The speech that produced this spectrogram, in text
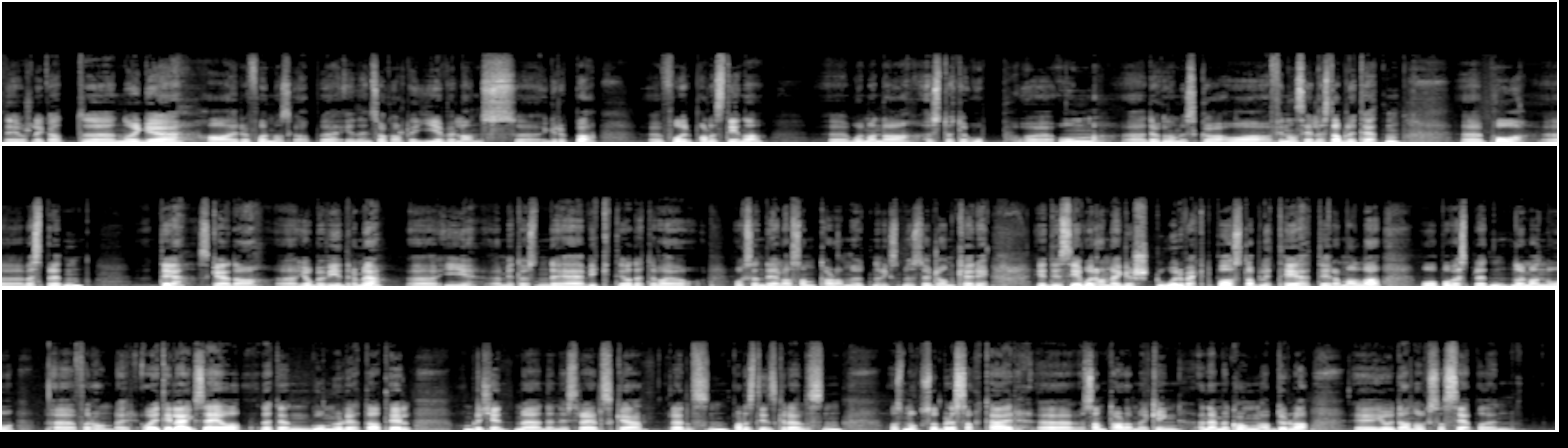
Det er jo slik at eh, Norge har formannskapet i den såkalte giverlandsgruppa eh, for Palestina, hvor man da støtter opp om det økonomiske og finansielle stabiliteten på Vestbredden. Det skal jeg da jobbe videre med i eh, Midtøsten. Det er viktig, og dette var jo også en del av samtalene med utenriksminister John Kerry i DC, hvor han legger stor vekt på stabilitet i Ramallah og på Vestbredden når man nå uh, forhandler. Og I tillegg så er jo dette en god mulighet da, til å bli kjent med den israelske ledelsen, palestinske ledelsen, og som også ble sagt her, samtaler med, King, nei, med kong Abdullah i Jordan, og også se på den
